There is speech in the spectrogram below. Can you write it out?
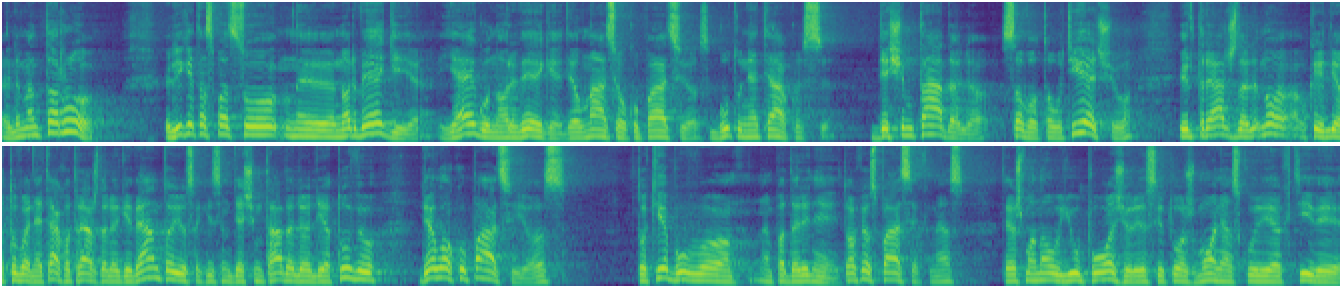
Elementaru. Lygiai tas pats su e, Norvegija. Jeigu Norvegija dėl nacijų okupacijos būtų netekusi dešimtadalio savo tautiečių ir trečdalio, nu, kai Lietuva neteko trečdalio gyventojų, sakysim, dešimtadalio lietuvių dėl okupacijos, tokie buvo padariniai, tokios pasiekmes. Tai aš manau, jų požiūris į tuos žmonės, kurie aktyviai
